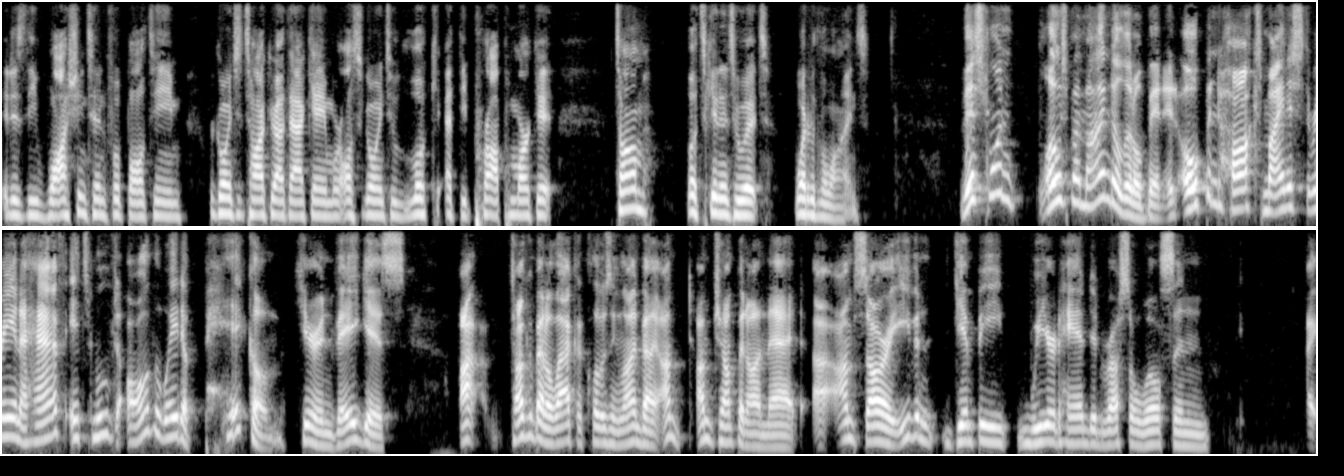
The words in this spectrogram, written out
it is the Washington football team. We're going to talk about that game. We're also going to look at the prop market. Tom, let's get into it. What are the lines? This one blows my mind a little bit. It opened Hawks minus three and a half. It's moved all the way to pick 'em here in Vegas. I, talk about a lack of closing line value. I'm I'm jumping on that. I, am sorry, even gimpy, weird-handed Russell Wilson. I,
